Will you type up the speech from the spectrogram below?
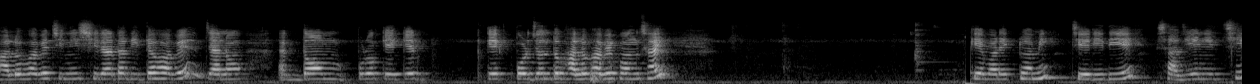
ভালোভাবে চিনির শিরাটা দিতে হবে, যেন একদম পুরো কেকের, কেক পর্যন্ত ভালোভাবে পৌঁছায়। এবার একটু আমি চেরি দিয়ে সাজিয়ে নিচ্ছি।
